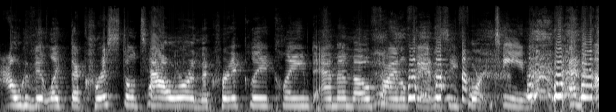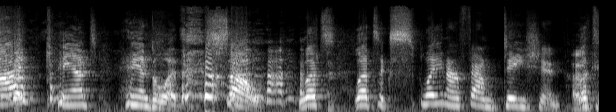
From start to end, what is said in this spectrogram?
out of it like the Crystal Tower in the critically acclaimed MMO Final Fantasy XIV, and I can't handle it. So let's let's explain our foundation. Okay, let's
